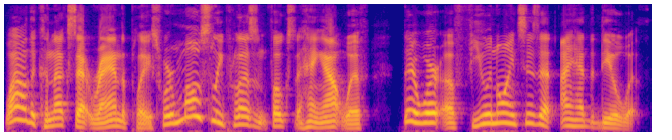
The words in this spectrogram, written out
While the Canucks that ran the place were mostly pleasant folks to hang out with, there were a few annoyances that I had to deal with,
